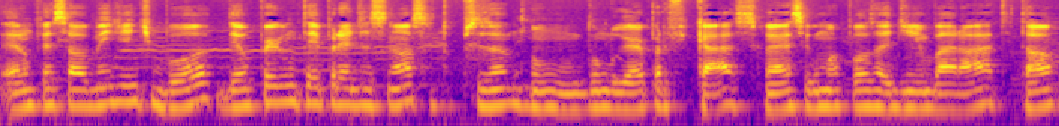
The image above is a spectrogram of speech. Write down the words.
Era um pessoal bem gente boa. Daí eu perguntei pra eles assim: Nossa, tô precisando de um, de um lugar para ficar. Vocês conhecem alguma pousadinha barata e tal?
